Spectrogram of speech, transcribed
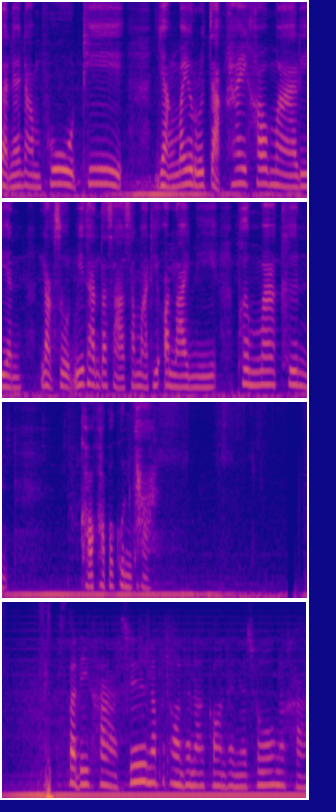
จะแนะนำผู้ที่ยังไม่รู้จักให้เข้ามาเรียนหลักสูตรวิทันตศาสสมาธิออนไลน์นี้เพิ่มมากขึ้น ขอขอบพระคุณค่ะ วัสดีค่ะ ชื่อนภธรธนากรธัญโชคนะคะ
